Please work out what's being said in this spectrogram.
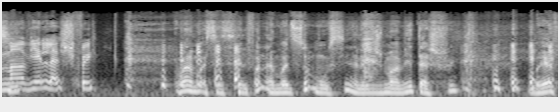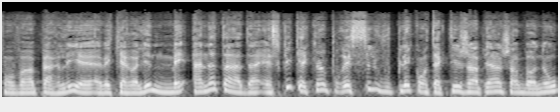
m'en vient l'achever. Ouais, moi, c'est le fun. Elle m'a dit ça, moi aussi. Elle a dit, je m'en viens t'achever. Bref, on va en parler euh, avec Caroline. Mais en attendant, est-ce que quelqu'un pourrait, s'il vous plaît, contacter Jean-Pierre Charbonneau,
